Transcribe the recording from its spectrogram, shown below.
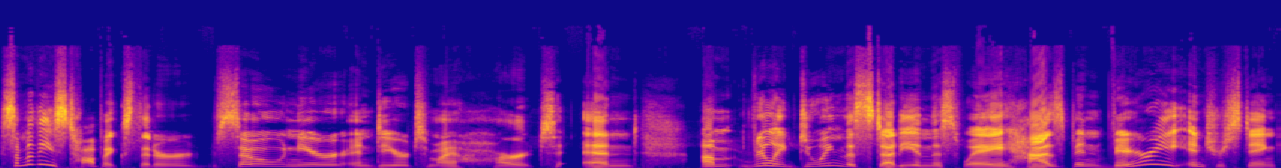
some of these topics that are so near and dear to my heart. And um, really, doing the study in this way has been very interesting.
